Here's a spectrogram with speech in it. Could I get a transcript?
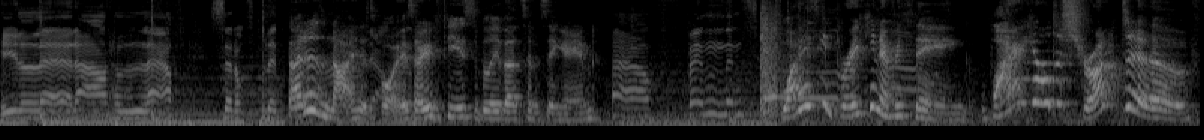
He let out a laugh, said I'll split That is not his voice. I refuse to believe that's him singing. half and then Why is he breaking everything? Why are y'all destructive?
